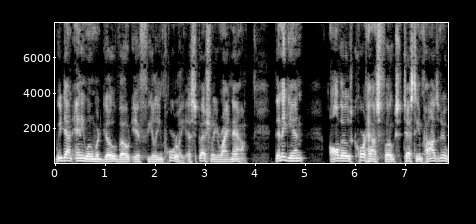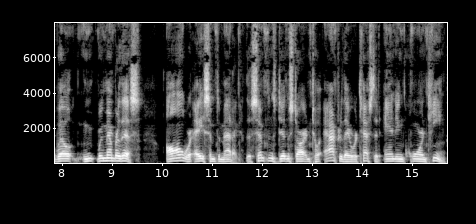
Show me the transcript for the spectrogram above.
We doubt anyone would go vote if feeling poorly, especially right now. Then again, all those courthouse folks testing positive, well, remember this all were asymptomatic. The symptoms didn't start until after they were tested and in quarantine.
